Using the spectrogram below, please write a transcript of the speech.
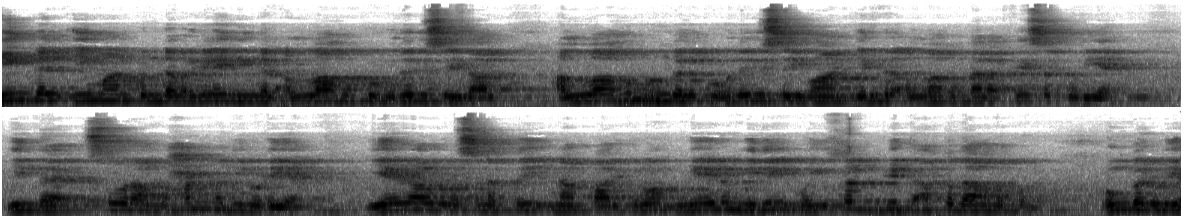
நீங்கள் ஈமான் கொண்டவர்களே நீங்கள் அல்லாஹுக்கு உதவி செய்தால் அல்லாஹும் உங்களுக்கு உதவி செய்வான் என்று அல்லாஹு தாலா பேசக்கூடிய இந்த சூரா முஹம்மதினுடைய ஏழாவது வசனத்தை நாம் பார்க்கிறோம். மேலும் இதில் யுசப்பித் அக்கதாமக்கும் உங்களுடைய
